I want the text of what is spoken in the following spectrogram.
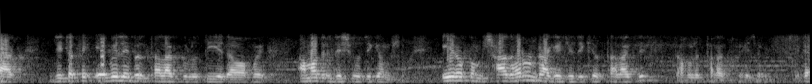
রাগ যেটাতে অ্যাভেলেবেল তালাকগুলো দিয়ে দেওয়া হয় আমাদের দেশে অধিকাংশ এরকম সাধারণ রাগে যদি কেউ তালাক দেয় তাহলে তালাক হয়ে যাবে। এটা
